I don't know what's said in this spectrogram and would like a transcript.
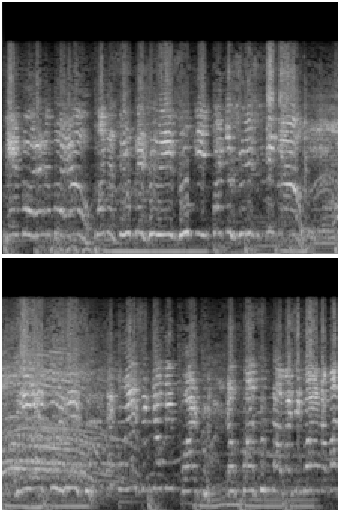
demorando a moral Foda-se o prejuízo, o que importa é o juízo final. E é por isso, é com esse que eu me importo. Eu posso tá, mas igual é na batalha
